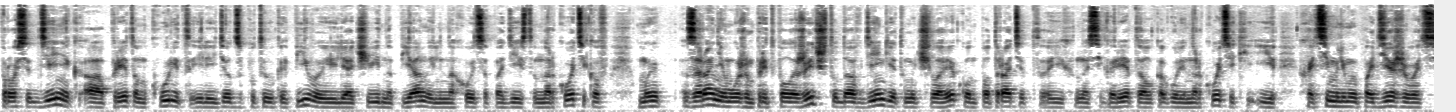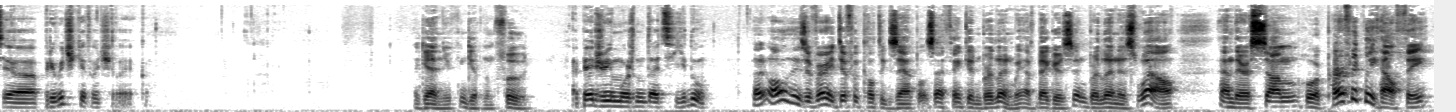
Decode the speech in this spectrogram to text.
просит денег, а при этом курит или идет за бутылкой пива, или, очевидно, пьяный, или находится под действием наркотиков. Мы заранее можем предположить, что, дав деньги этому человеку, он потратит их на сигареты, алкоголь и наркотики. И хотим ли мы поддерживать э, привычки этого человека? Again, you can give them food. Опять же, им можно дать еду. But all of these are very difficult examples. I think in Berlin, we have beggars in Berlin as well, and there are some who are perfectly healthy,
